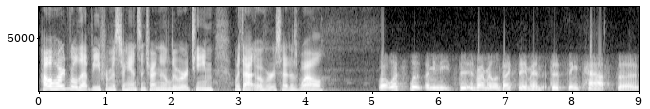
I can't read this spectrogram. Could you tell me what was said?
How hard will that be for Mr. Hansen trying to lure a team with that over his head as well? Well, let's. I mean, the, the environmental impact statement. The thing passed the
